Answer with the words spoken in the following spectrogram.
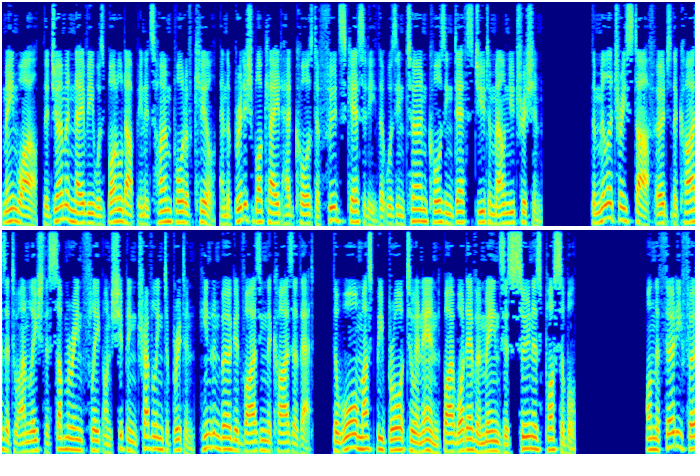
Meanwhile, the German navy was bottled up in its home port of Kiel, and the British blockade had caused a food scarcity that was in turn causing deaths due to malnutrition. The military staff urged the Kaiser to unleash the submarine fleet on shipping traveling to Britain, Hindenburg advising the Kaiser that, "...the war must be brought to an end by whatever means as soon as possible." On 31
